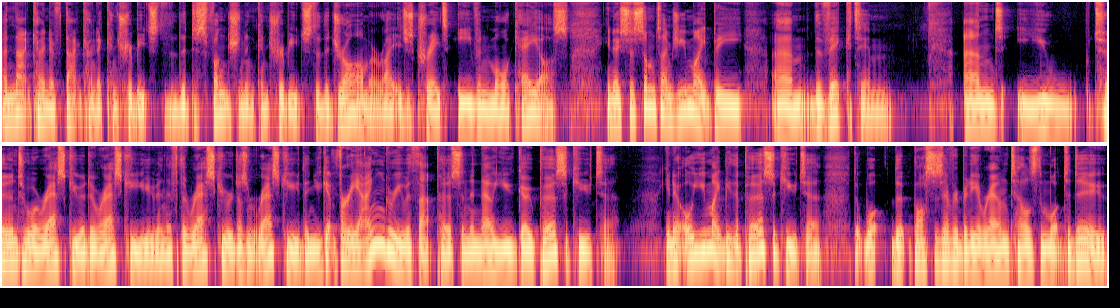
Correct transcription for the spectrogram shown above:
and that kind of that kind of contributes to the dysfunction and contributes to the drama right? It just creates even more chaos. You know so sometimes you might be um, the victim and you turn to a rescuer to rescue you. And if the rescuer doesn't rescue you, then you get very angry with that person, and now you go persecutor. You know, or you might be the persecutor that what that bosses everybody around, tells them what to do,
